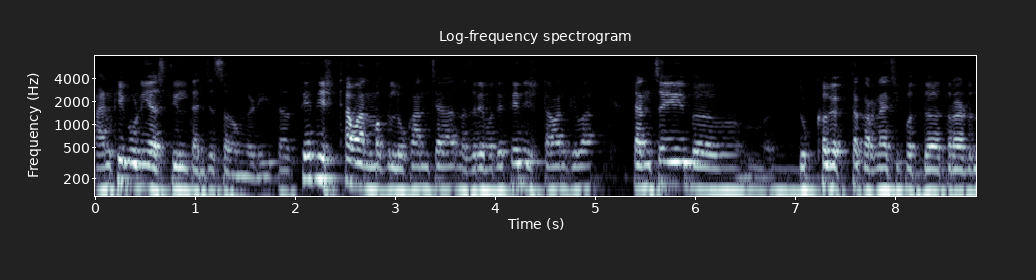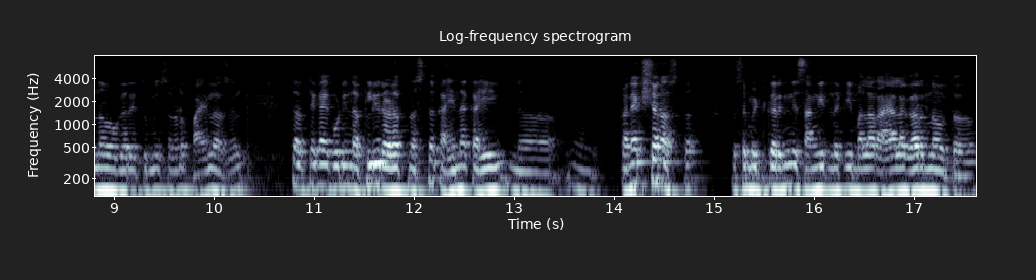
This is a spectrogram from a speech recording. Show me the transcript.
आणखी कोणी असतील त्यांचे सवंगडी. तर ते निष्ठावान मग लोकांच्या नजरेमध्ये ते निष्ठावान किंवा त्यांचंही दुःख व्यक्त करण्याची पद्धत रडणं वगैरे तुम्ही सगळं पाहिलं असेल तर ते काही कोणी नकली रडत नसतं. काही ना काही कनेक्शन असतं. जसं मिटकरींनी सांगितलं की मला राहायला घर नव्हतं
